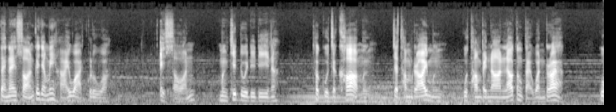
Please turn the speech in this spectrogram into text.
แต่นายสอนก็ยังไม่หายหวาดกลัว ไอ้สอน มึงคิดดูดีๆนะ ถ้ากูจะฆ่ามึง จะทำร้ายมึง กูทำไปนานแล้วตั้งแต่วันแรก กู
